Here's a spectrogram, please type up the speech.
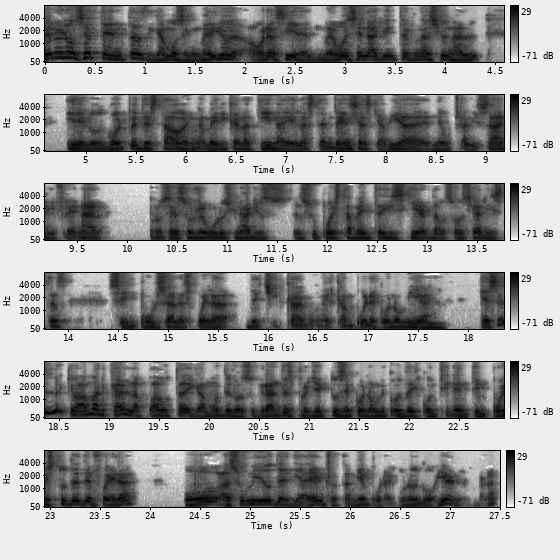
Pero en los 70, digamos, en medio, de, ahora sí, del nuevo escenario internacional y de los golpes de Estado en América Latina y de las tendencias que había de neutralizar y frenar procesos revolucionarios supuestamente de izquierda o socialistas, se impulsa la escuela de Chicago en el campo de la economía. Mm. Esa es la que va a marcar la pauta, digamos, de los grandes proyectos económicos del continente, impuestos desde fuera o asumidos desde adentro también por algunos gobiernos, ¿verdad?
